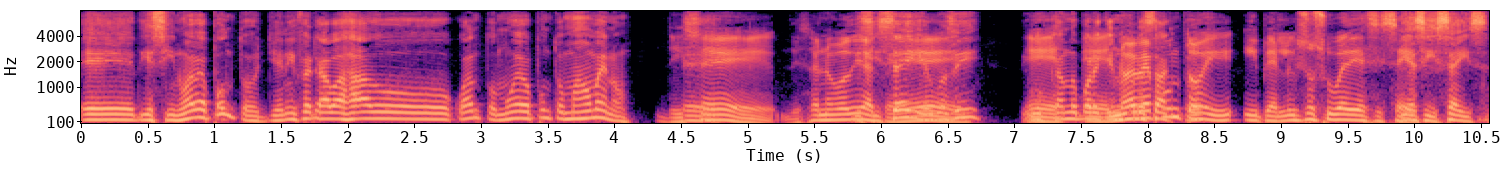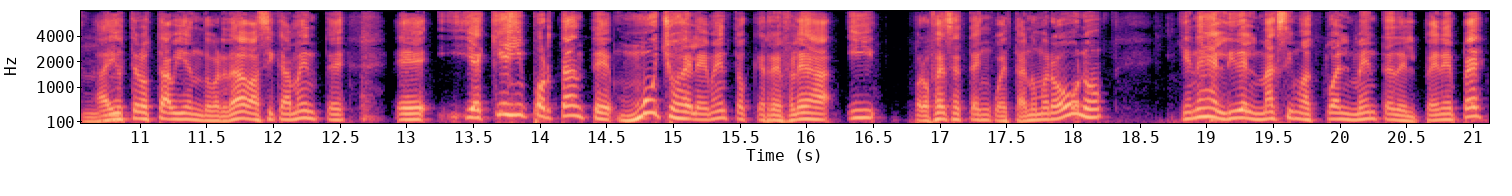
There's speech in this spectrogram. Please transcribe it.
19 eh, puntos. Jennifer ha bajado, ¿cuánto? 9 puntos más o menos. Dice, dice el nuevo día 16, algo así. buscando por aquí 9 eh, puntos y, y Perluiso sube 16. 16. Ahí usted lo está viendo, ¿verdad? Básicamente. Eh, y aquí es importante muchos elementos que refleja y profesa esta encuesta. Número uno, ¿quién es el líder máximo actualmente del PNP?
